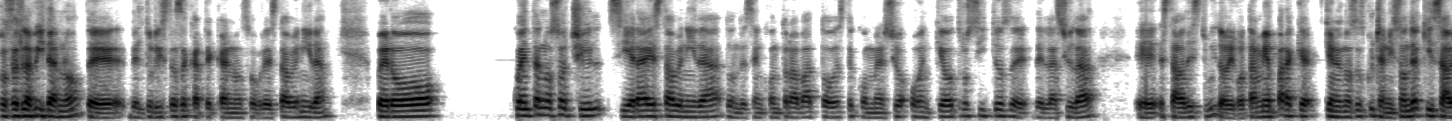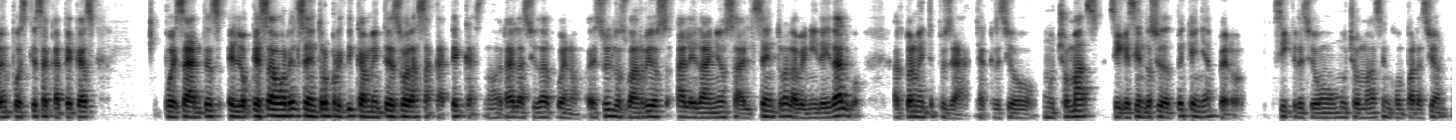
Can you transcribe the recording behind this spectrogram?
pues es la vida, ¿no? del turista zacatecano sobre esta avenida, pero Cuéntanos, Ochil, si era esta avenida donde se encontraba todo este comercio o en qué otros sitios de, la ciudad eh, estaba distribuido. Digo, también para que quienes nos escuchan y son de aquí saben pues que Zacatecas pues antes, en lo que es ahora el centro, prácticamente eso era Zacatecas, ¿no? Era la ciudad, bueno, eso y los barrios aledaños al centro, a la avenida Hidalgo. Actualmente, pues ya, ya creció mucho más, sigue siendo ciudad pequeña, pero sí creció mucho más en comparación.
